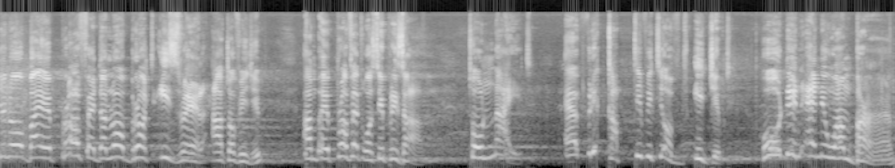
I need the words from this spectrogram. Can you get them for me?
You know, by a prophet, the Lord brought Israel out of Egypt, and by a prophet was he preserved. Tonight, every captivity of Egypt holding anyone bound,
